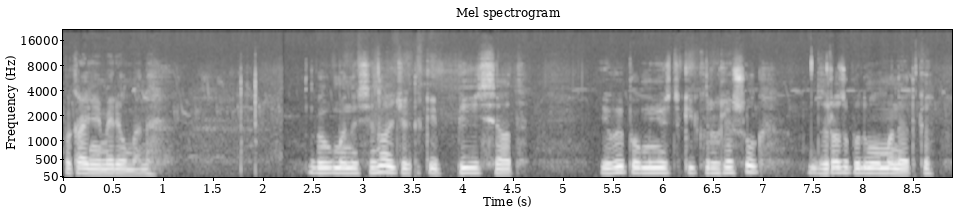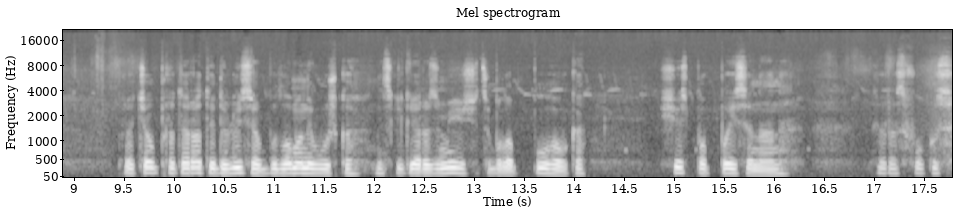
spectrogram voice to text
по крайній мірі у мене. Був у мене сигнальчик такий 50. І випав мені ось такий кругляшок. Зразу подумав монетка. Почав протирати, дивлюся, було в мене вушка. Наскільки я розумію, що це була пуговка. Щось пописано. Зараз фокус.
